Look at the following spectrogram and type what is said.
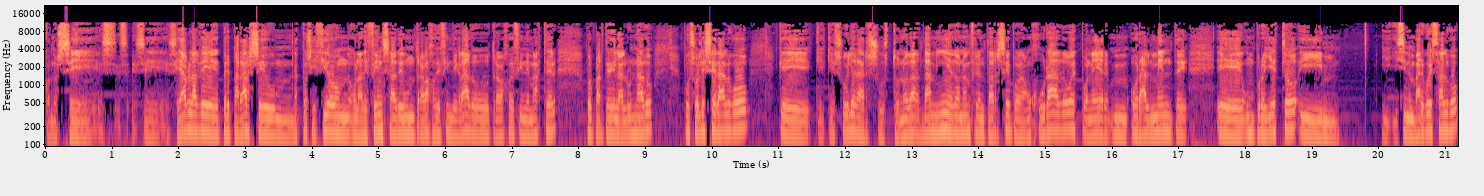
cuando se, se, habla de prepararse una exposición o la defensa de un trabajo de fin de grado o trabajo de fin de máster por parte del alumnado, pues suele ser algo que, que, suele dar susto, no da, miedo no enfrentarse pues, a un jurado, exponer mm, eh, un proyecto y sin embargo es algo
